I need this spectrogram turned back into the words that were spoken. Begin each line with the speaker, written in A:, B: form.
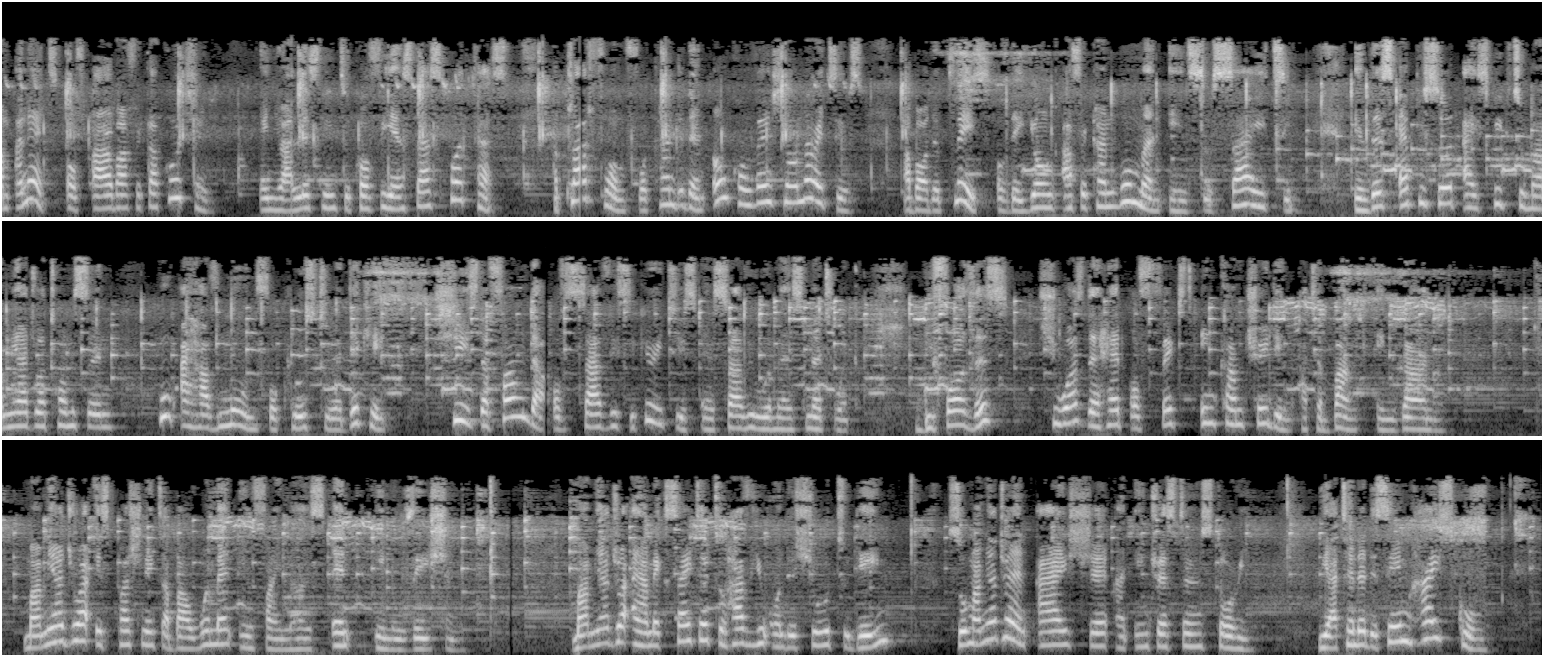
A: I'm Annette of Arab Africa Coaching, and you are listening to Coffee and Stars Podcast, a platform for candid and unconventional narratives about the place of the young African woman in society. In this episode, I speak to Maame Adjoa Thompson, whom I have known for close to a decade. She is the founder of Savvy Securities and Savvy Women's Network. Before this, she was the head of fixed income trading at a bank in Ghana. Maame Adjoa is passionate about women in finance and innovation. Maame Adjoa, I am excited to have you on the show today. So, Maame Adjoa and I share an interesting story. We attended the same high school,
